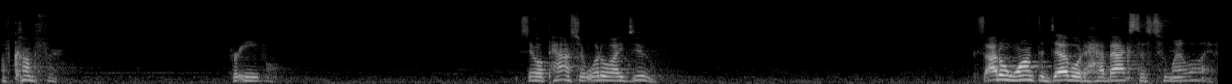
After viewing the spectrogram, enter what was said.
of comfort for evil. You say, well, Pastor, what do I do? Because I don't want the devil to have access to my life.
